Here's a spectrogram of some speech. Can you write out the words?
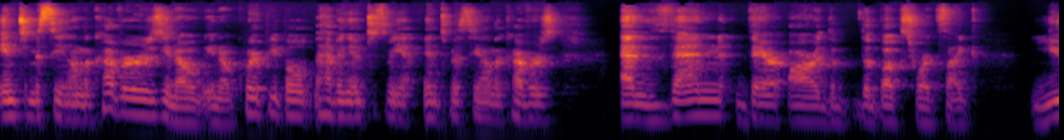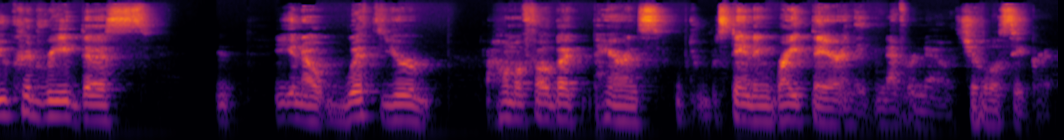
intimacy on the covers. You know you know queer people having intimacy intimacy on the covers. And then there are the the books where it's like you could read this, you know, with your homophobic parents standing right there, and they'd never know. It's your little secret.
